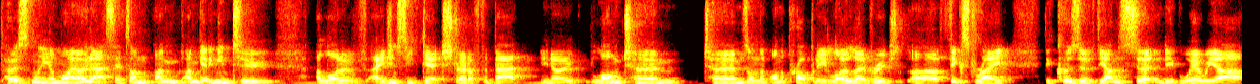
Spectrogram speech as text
personally on my own assets, I'm I'm I'm getting into a lot of agency debt straight off the bat. You know, long term terms on the on the property, low leverage, uh, fixed rate, because of the uncertainty of where we are.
